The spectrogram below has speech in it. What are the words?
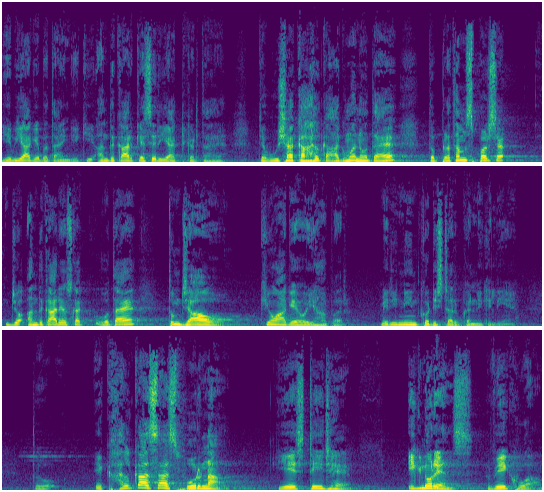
ये भी आगे बताएँगे कि अंधकार कैसे रिएक्ट करता है। जब उषा काल का आगमन होता है तो प्रथम स्पर्श जो अंधकार है, उसका होता है, तुम जाओ क्यों आगे हो यहाँ पर? मेरी नींद को डिस्टर्ब करने के लिए। तो एक हल्का सा स्फूर्णा, ये स्टेज है। इग्नोरेंस वेक हुआ।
